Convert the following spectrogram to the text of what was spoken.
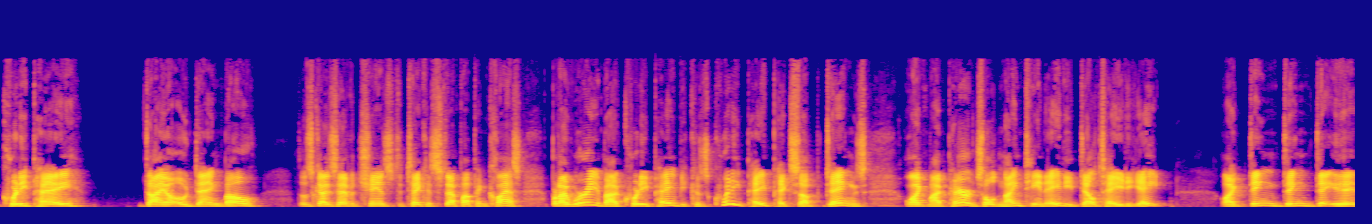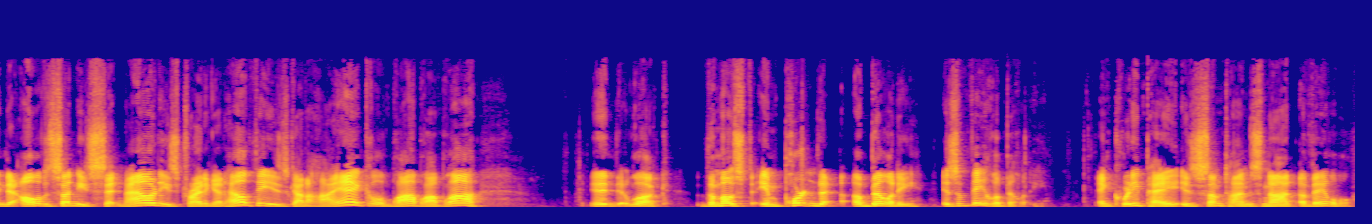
Kwity Paye, Dayo Odeyingbo, those guys have a chance to take a step up in class. But I worry about Kwity Paye because Kwity Paye picks up dings like my parents' old 1980 Delta 88. Like ding, ding, ding. And all of a sudden he's sitting out. He's trying to get healthy. He's got a high ankle, blah, blah, blah. It, look, the most important ability is availability. And Kwity Paye is sometimes not available.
